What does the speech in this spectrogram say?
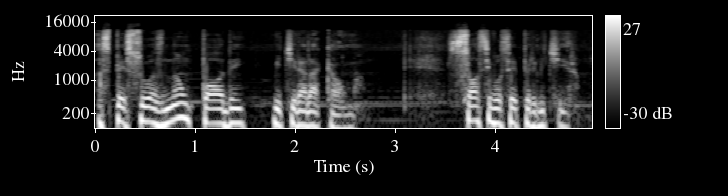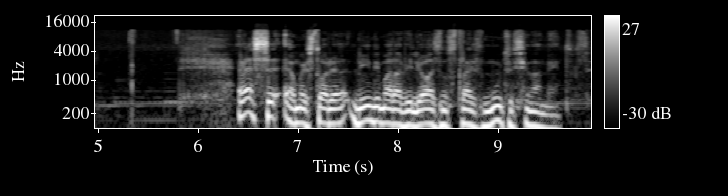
As pessoas não podem me tirar a calma, só se você permitir. Essa é uma história linda e maravilhosa e nos traz muitos ensinamentos.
